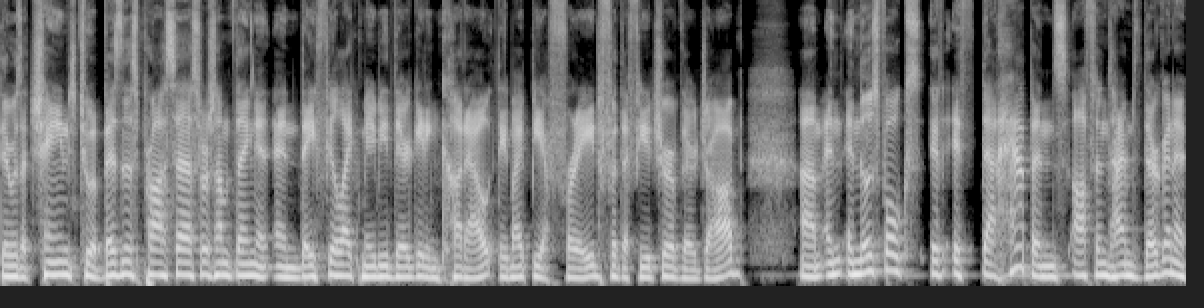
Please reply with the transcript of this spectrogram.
there was a change to a business process or something and, and they feel like maybe they're getting cut out. They might be afraid for the future of their job. Um, and and those folks, if if that happens, oftentimes they're going to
